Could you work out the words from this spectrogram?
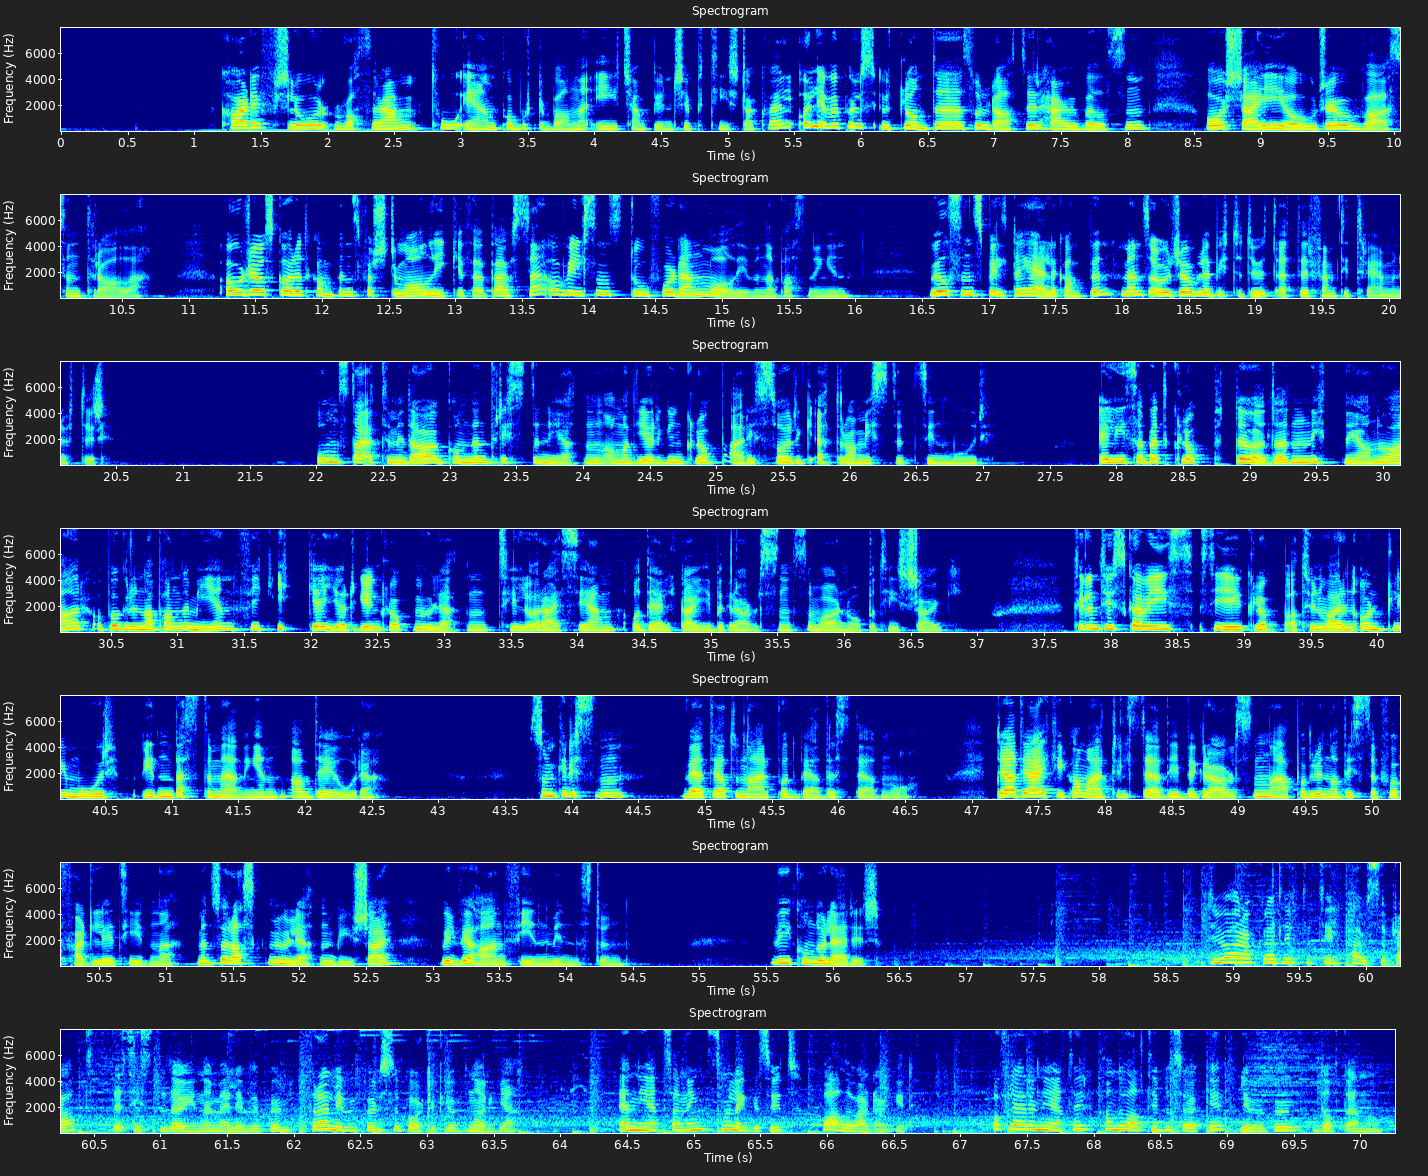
Cardiff slo Rotherham 2-1 på bortebane i championship tirsdag kveld, og Liverpools utlånte soldater Harry Wilson og Shai Ojo var sentrale. Ojo skåret kampens første mål like før pause, og Wilson sto for den målgivende pasningen. Wilson spilte hele kampen, mens Ojo ble byttet ut etter 53 minutter. Onsdag ettermiddag kom den triste nyheten om at Jørgen Klopp er i sorg etter å ha mistet sin mor. Elisabeth Klopp døde den 19. januar, og pga. pandemien fikk ikke Jørgen Klopp muligheten til å reise hjem og delta i begravelsen som var nå på tirsdag. Til en tysk avis sier Klopp at hun var en ordentlig mor i den beste meningen av det ordet. Som kristen vet jeg at hun er på et bedre sted nå. Det at jeg ikke kan være til stede i begravelsen, er på grunn av disse forferdelige tidene, men så raskt muligheten byr seg, vil vi ha en fin minnestund. Vi kondolerer. Du har akkurat lyttet til Pauseprat det siste døgnet med Liverpool fra Liverpool supporterklubb Norge. En nyhetssending som legges ut på alle hverdager. For flere nyheter kan du alltid besøke liverpool.no.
